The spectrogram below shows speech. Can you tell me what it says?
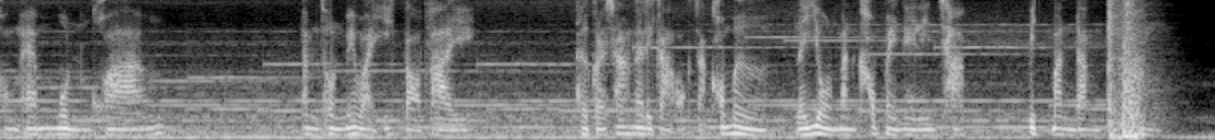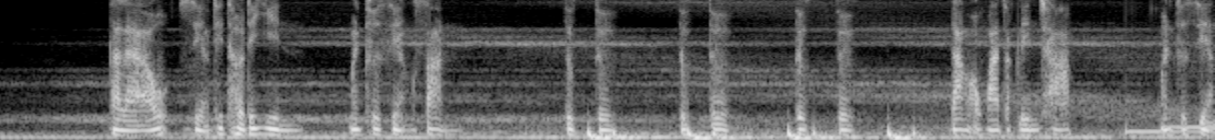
ของแอมมุนคว้าง แอมทนไม่ไหวอีกต่อไป เธอกระชากนาฬิกาออกจากข้อมือ และโยนมันเข้าไปในลิ้นชัก ปิดมันดังปังแต่แล้วเสียงที่เธอได้ยิน มันคือเสียงสั่น ตึกตึกตึกตึกตึกตึกดังออกมาจากลิ้นชัก มันคือเสียง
